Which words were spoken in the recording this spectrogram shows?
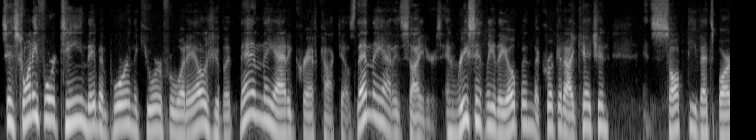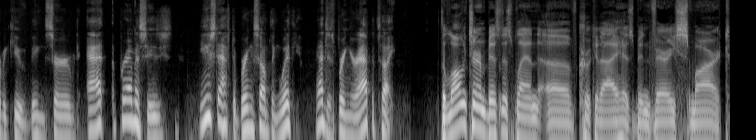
Since 2014, they've been pouring the cure for what ails you, but then they added craft cocktails. Then they added ciders. And recently they opened the Crooked Eye Kitchen and Salty Vets Barbecue being served at the premises. You used to have to bring something with you. Now just bring your appetite. The long term business plan of Crooked Eye has been very smart.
